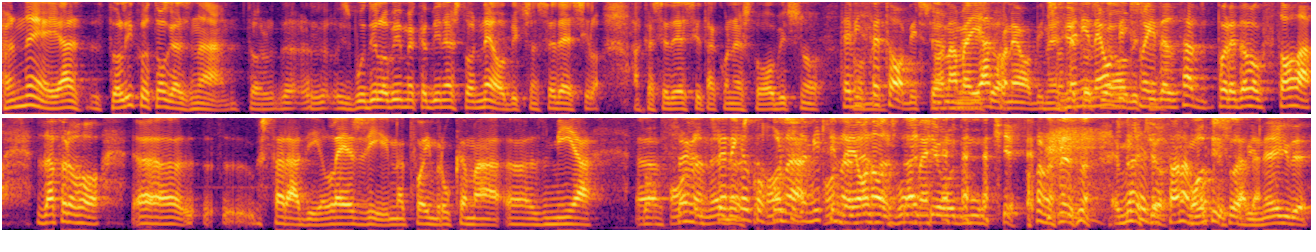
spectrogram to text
Pa ne, ja toliko toga znam. To, izbudilo bi me kad bi nešto neobično se desilo. A kad se desi tako nešto obično... Tebi je to sve to obično, nama je jako to- neobično. meni Meni je neobično i da sad, pored ovog stola, zapravo, e, šta radi? Leži na tvojim rukama e, zmija. E, sve Ona ne sve zna nekako hoće ona- da mislim ona da je ne ona zna od šta gume. će od muke. Ona ne zna šta će. da se ona Otišla bi sada? negde,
